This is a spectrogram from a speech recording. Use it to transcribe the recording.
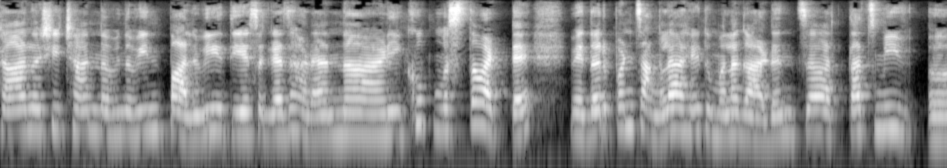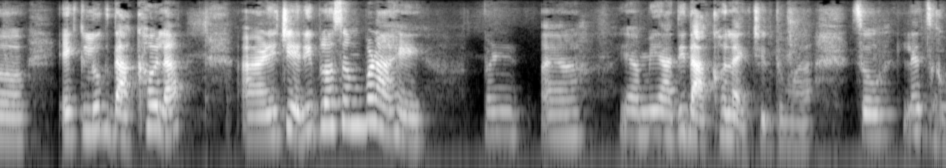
छान अशी छान नवीन नवीन पालवी येते सगळ्या झाडांना आणि खूप मस्त वाटतंय. वेदर पण चांगलं आहे. तुम्हाला गार्डनचं आत्ताच मी एक लुक दाखवला. आणि चेरी ब्लॉसम पण आहे. पण या मी आधी दाखवला ॲक्च्युली तुम्हाला. सो लेट्स गो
